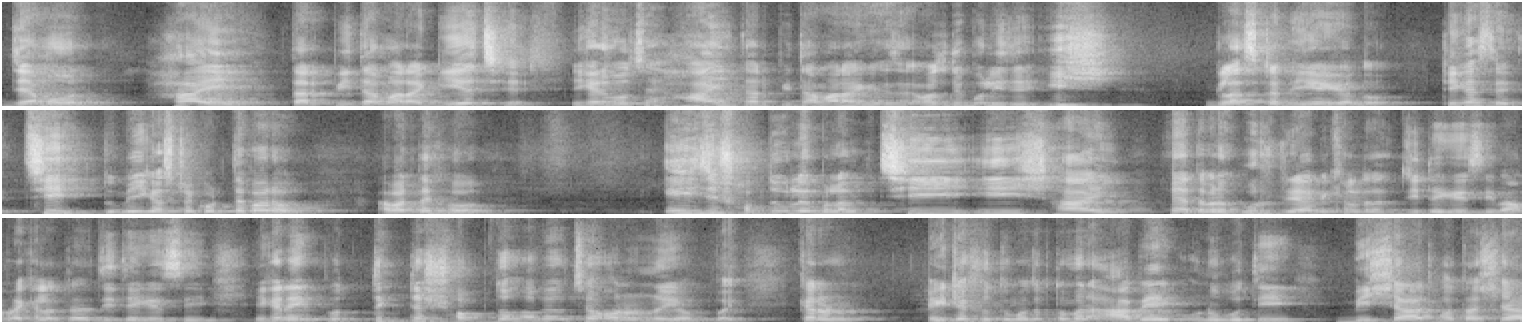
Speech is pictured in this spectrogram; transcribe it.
যেমন, হাই, তার পিতা মারা গিয়েছে। এখানে বলছে, হাই, তার পিতা মারা গিয়েছে। আবার যদি বলি যে ইস গ্লাসটা ভেঙে গেল। ঠিক আছে? ছি, তুমি এই কাজটা করতে পারো? আবার দেখো এই যে শব্দগুলো বললাম, ছি ইস হাই হ্যাঁ তারপরে হুররে আমি খেলাটা জিতে গেছি বা আমরা খেলাটা জিতে গেছি, এখানে প্রত্যেকটা শব্দ হবে হচ্ছে অনন্যই অব্যয়। কারণ এইটা শুধুমাত্র তোমার আবেগ, অনুভূতি, বিষাদ, হতাশা,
